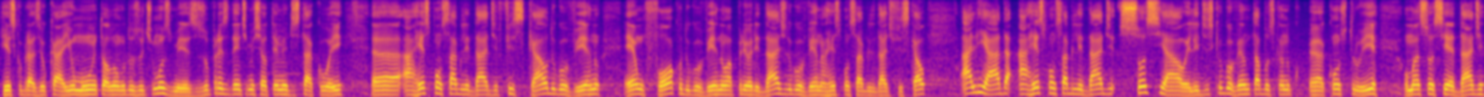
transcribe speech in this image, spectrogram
risco Brasil caiu muito ao longo dos últimos meses. O presidente Michel Temer destacou aí uh, a responsabilidade fiscal do governo é um foco do governo, uma prioridade do governo, a responsabilidade fiscal aliada à responsabilidade social. Ele diz que o governo está buscando é, construir uma sociedade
